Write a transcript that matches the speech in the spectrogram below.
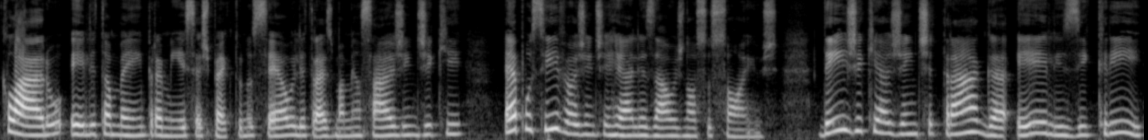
claro, ele também, para mim, esse aspecto no céu, ele traz uma mensagem de que é possível a gente realizar os nossos sonhos, desde que a gente traga eles e crie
